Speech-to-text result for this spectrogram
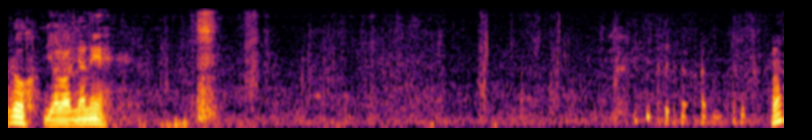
aduh jalannya nih Hah?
